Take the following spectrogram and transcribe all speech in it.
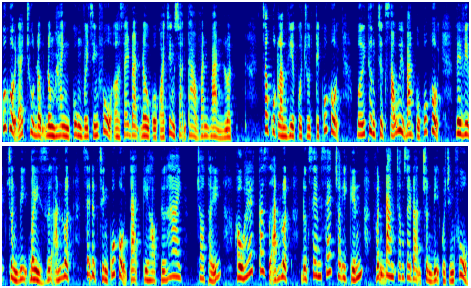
Quốc hội đã chủ động đồng hành cùng với chính phủ ở giai đoạn đầu của quá trình soạn thảo văn bản luật. Trong cuộc làm việc của Chủ tịch Quốc hội với thường trực 6 ủy ban của Quốc hội về việc chuẩn bị 7 dự án luật sẽ được trình Quốc hội tại kỳ họp thứ hai cho thấy hầu hết các dự án luật được xem xét cho ý kiến vẫn đang trong giai đoạn chuẩn bị của chính phủ,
